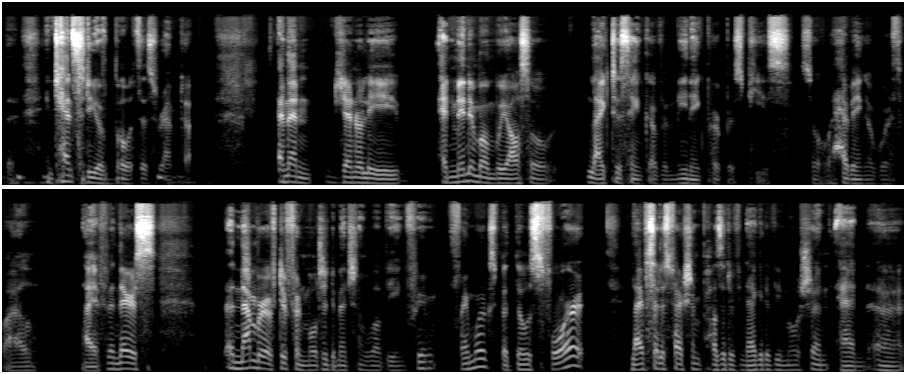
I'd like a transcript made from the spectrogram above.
the intensity of both is ramped up. And then generally, at minimum, we also like to think of a meaning purpose piece. So having a worthwhile life. And there's a number of different multidimensional well-being frameworks, but those four life satisfaction, positive, negative emotion, and uh,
